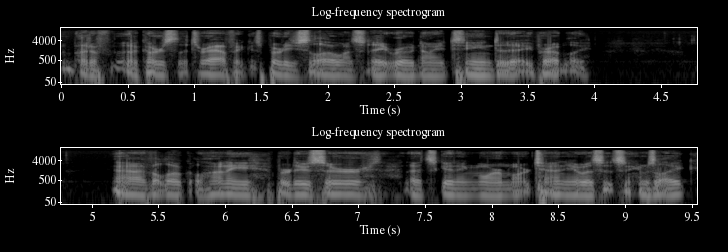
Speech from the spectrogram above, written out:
But of, of course, the traffic is pretty slow on State Road 19 today, probably. Uh, I have a local honey producer that's getting more and more tenuous, it seems like.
